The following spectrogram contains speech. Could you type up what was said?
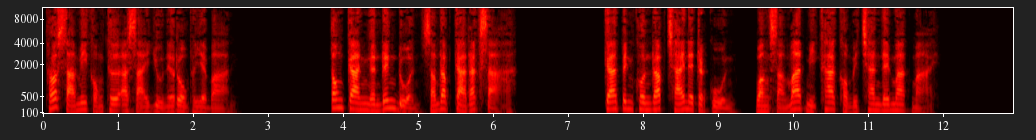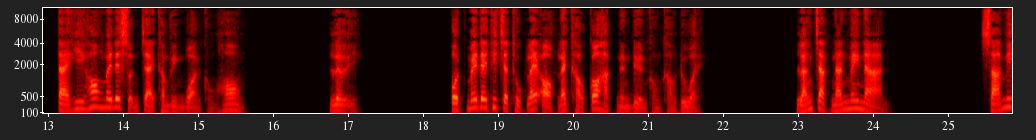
เพราะสามีของเธออาศัยอยู่ในโรงพยาบาล ต้องการเงินเร่งด่วนสำหรับการรักษา การเป็นคนรับใช้ในตระกูล วังสามารถมีค่าคอมมิชชั่นได้มากมาย แต่ฮีห้องไม่ได้สนใจคำวิงวอนของห้อง เลยอดไม่ได้ที่จะถูกไล่ออกและเขาก็หักเงินเดือนของเขาด้วย หลังจากนั้นไม่นาน สามี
